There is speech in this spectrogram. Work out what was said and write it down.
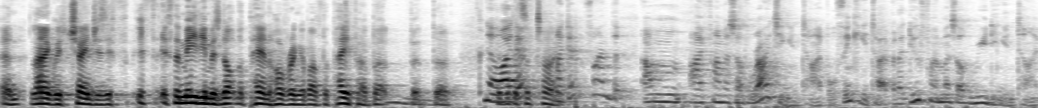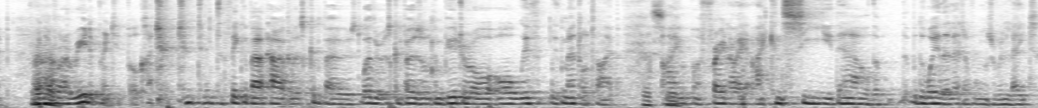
and language changes if, if, if the medium is not the pen hovering above the paper, but, but the, No, With I bits don't, of type. I don't find that um, I find myself writing in type or thinking in type, but I do find myself reading in type. Whenever I read a printed book, I do, do tend to think about how it was composed, whether it was composed on a computer or, or with, with metal type. I'm afraid I, I can see now the, the way the letter forms relate.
